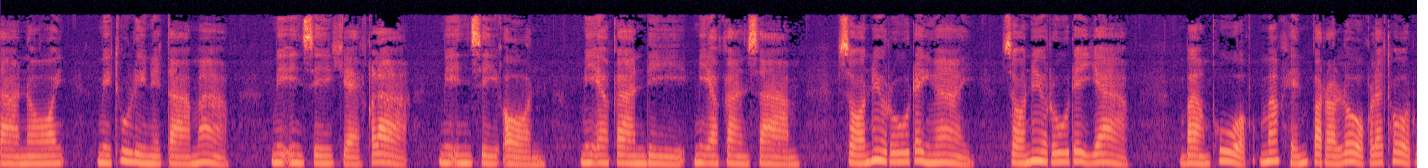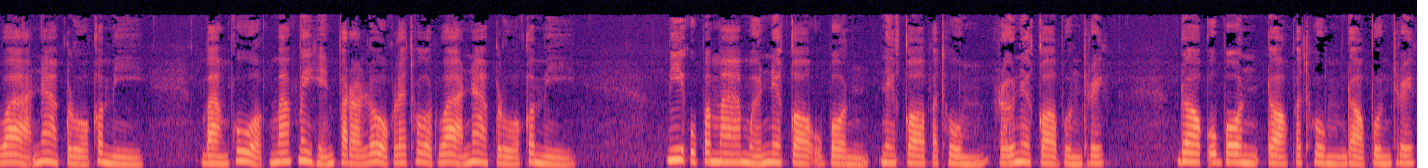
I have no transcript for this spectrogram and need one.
ตาน้อย มีทุลีในตามาก มีอินทรีย์แก่กล้า มีอินทรีย์อ่อน มีอาการดี มีอาการซาม สอนให้รู้ได้ง่าย สอนให้รู้ได้ยาก บางพวกมักเห็นปรโลกและโทษว่าน่ากลัวก็มี บางพวกมักไม่เห็นปรโลกและโทษว่าน่ากลัวก็มี มีอุปมาเหมือนในกออุบล ในกอปทุม หรือในกอบุญทริก ดอกอุบล ดอกปทุม ดอกบุญทริก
